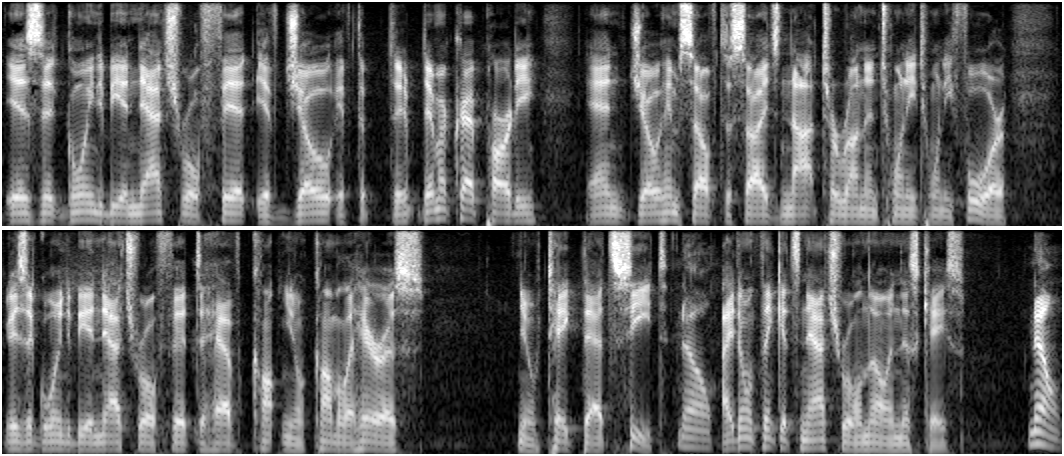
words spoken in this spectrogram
Is it going to be a natural fit if Joe, if the, the Democrat Party and Joe himself decides not to run in 2024? Is it going to be a natural fit to have you know Kamala Harris, you know, take that seat? No. I don't think it's natural. No, in this case. No.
